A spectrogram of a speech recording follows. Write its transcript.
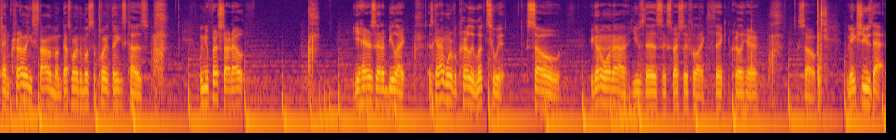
Then curling styling milk that's one of the most important things because when you first start out your hair is gonna be like it's gonna have more of a curly look to it. So you're gonna want to use this especially for like thick curly hair. So make sure you use that.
